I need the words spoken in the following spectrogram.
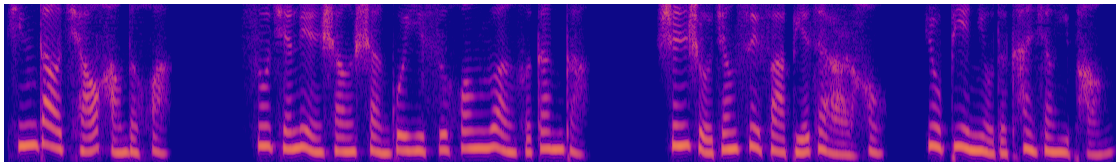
听到乔航的话，苏浅脸上闪过一丝慌乱和尴尬。伸手将碎发别在耳后，又别扭的看向一旁。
